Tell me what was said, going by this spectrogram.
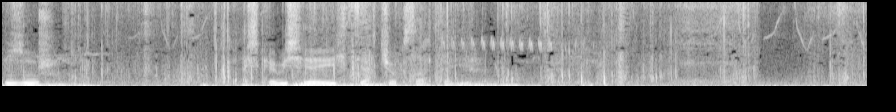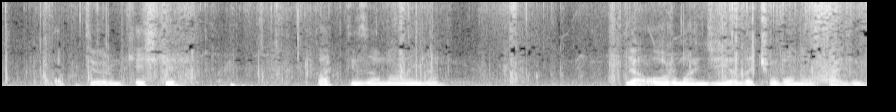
huzur. Başka bir şeye ihtiyaç yok zaten. Hep diyorum keşke vakti zamanıyla ya ormancı ya da çoban olsaydım.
